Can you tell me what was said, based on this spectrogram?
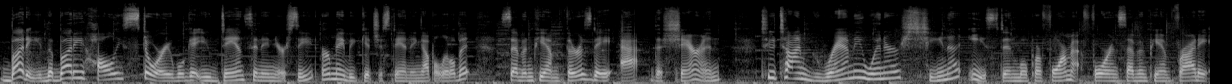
Buddy, the Buddy Holly story will get you dancing in your seat or maybe get you standing up a little bit. 7 p.m. Thursday at the Sharon. Two time Grammy winner Sheena Easton will perform at 4 and 7 p.m. Friday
